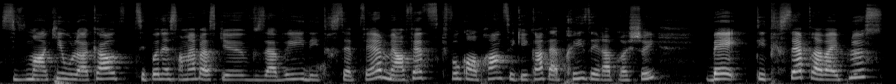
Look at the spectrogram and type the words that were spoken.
si vous manquez au lockout, c'est pas nécessairement parce que vous avez des triceps faibles, mais en fait, ce qu'il faut comprendre, c'est que quand ta prise est rapprochée, ben, tes triceps travaillent plus,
